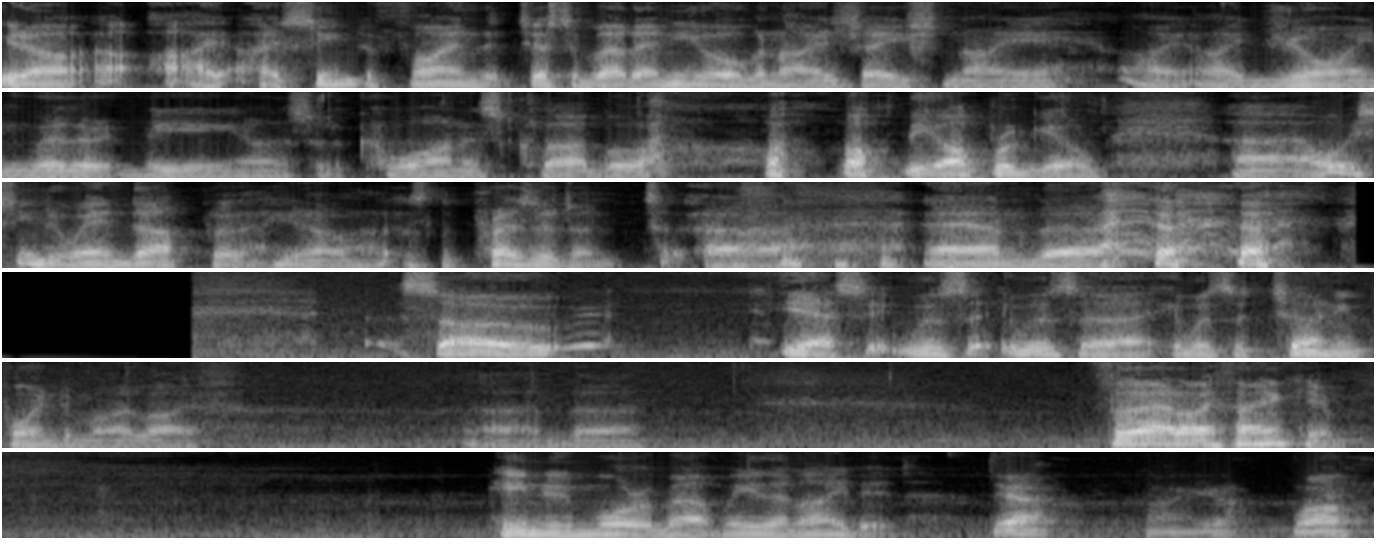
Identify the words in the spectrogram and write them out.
you know, I, I, seem to find that just about any organization I, I, I join, whether it be, you know, sort of Kiwanis Club or, or the Opera Guild, uh, I always seem to end up, uh, you know, as the president. Uh, and uh, so, yes, it was, it, was a, it was a turning point in my life. And uh, for that, I thank him. He knew more about me than I did. Yeah. Oh, there go. Well,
